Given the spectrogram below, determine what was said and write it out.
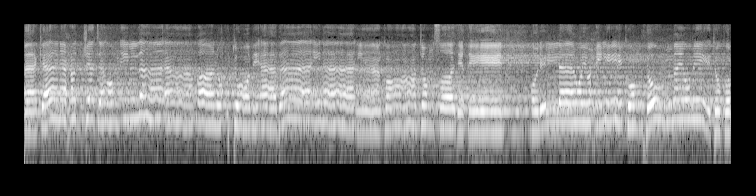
ما كان حجتهم إلا أن قالوا ائتوا بآبائنا إن كنتم صادقين. قل الله يحييكم ثم يميتكم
